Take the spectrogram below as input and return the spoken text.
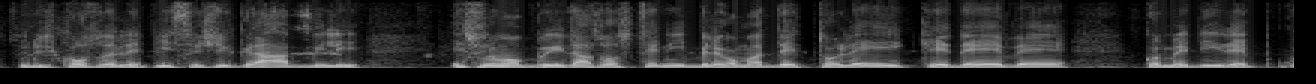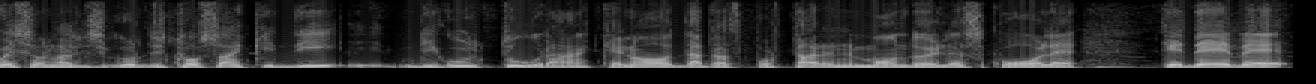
sul discorso delle piste ciclabili e sulla mobilità sostenibile, come ha detto lei, che deve, come dire, questo è un discorso anche di, di cultura, anche, no? da trasportare nel mondo delle scuole, che deve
